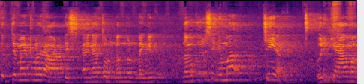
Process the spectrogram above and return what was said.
കൃത്യമായിട്ടുള്ള ഒരു ആർട്ടിസ്റ്റ് അതിനകത്ത് ഉണ്ടെന്നുണ്ടെങ്കിൽ നമുക്കൊരു സിനിമ ചെയ്യാം. ഒരു ക്യാമറ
